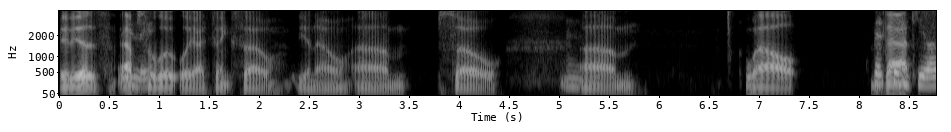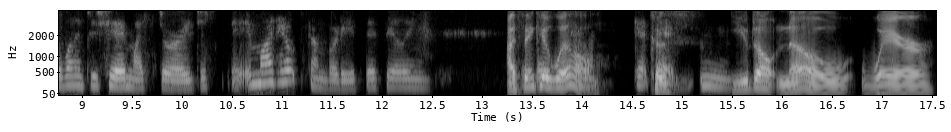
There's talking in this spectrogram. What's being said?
It is Really. absolutely. I think so. You know, um, so Mm. um, well, But that's. thank you. I wanted to share my story. Just it might help somebody if they're feeling I think it will because Mm. you don't know where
